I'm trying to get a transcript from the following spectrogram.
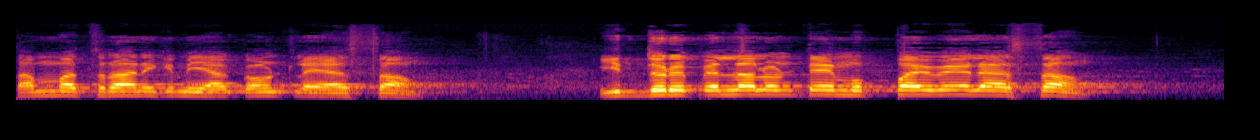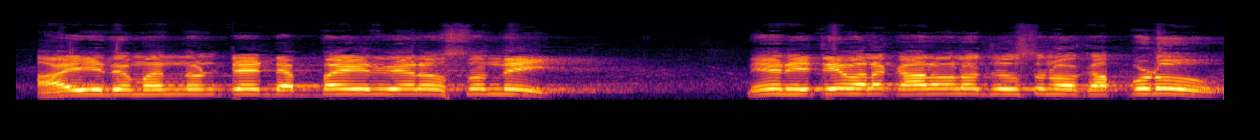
సంవత్సరానికి మీ అకౌంట్లో వేస్తాం. ఇద్దరు పిల్లలుంటే ముప్పై వేలు వేస్తాం. ఐదు మంది ఉంటే డెబ్బై ఐదు వేలు వస్తుంది. నేను ఇటీవల కాలంలో చూస్తున్న ఒకప్పుడు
